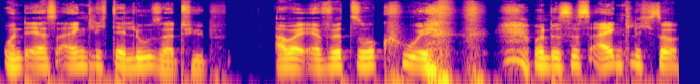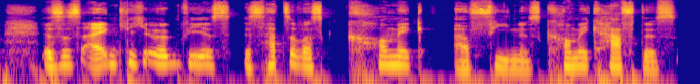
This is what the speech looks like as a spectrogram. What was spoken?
Und er ist eigentlich der Loser-Typ. Aber er wird so cool. Und es ist eigentlich so, es ist eigentlich irgendwie, es, es hat so was Comic-affines, Comic-haftes.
